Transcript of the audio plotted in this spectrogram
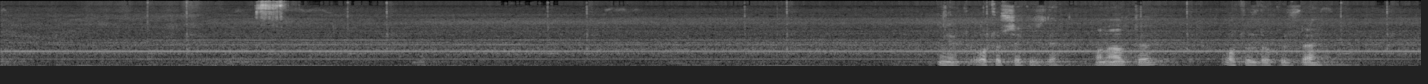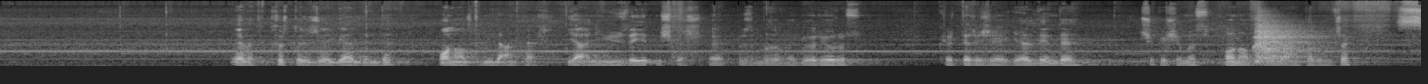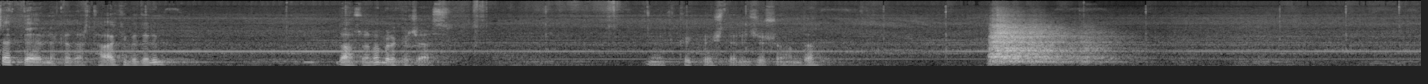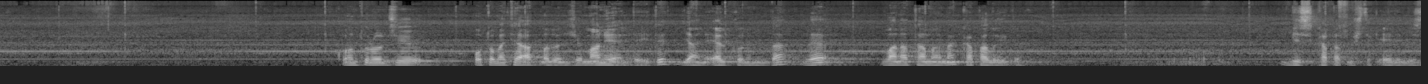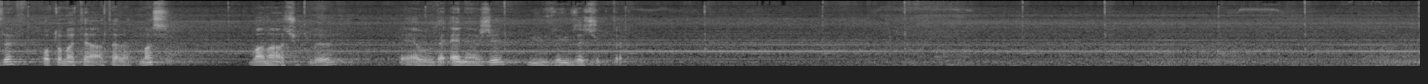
Evet, 38'de 16, 39'da Evet, 40 dereceye geldiğinde 16 miliamper. Yani yüzde 75. Evet, bizim burada da görüyoruz. 40 dereceye geldiğinde çıkışımız 16 miliamper olacak. Set değerine kadar takip edelim. Daha sonra bırakacağız. Evet, 45 derece şu anda. Kontrolcüyü otomatiğe atmadan önce manueldeydi. Yani el konumunda ve vana tamamen kapalıydı. Biz kapatmıştık elimizle. Otomatiğe atar atmaz vana açıklığı ve burada enerji yüzde yüze çıktı.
